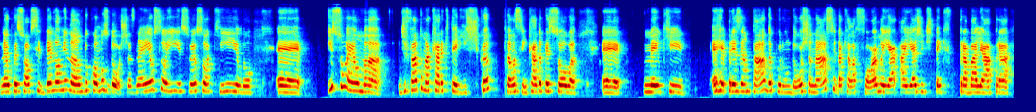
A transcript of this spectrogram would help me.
né, o pessoal se denominando como os doxas, né? Eu sou isso, eu sou aquilo. É, isso é uma, de fato, uma característica. Então, assim, cada pessoa é meio que é representada por um dosha, nasce daquela forma, e a, aí a gente tem que trabalhar para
